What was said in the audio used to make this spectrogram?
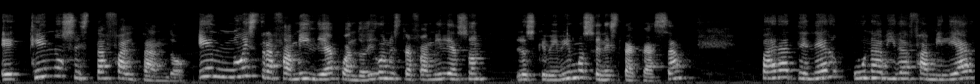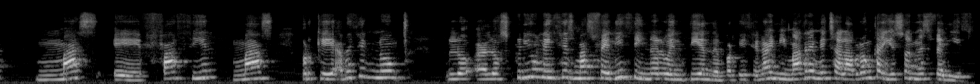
eh, ¿qué nos está faltando en nuestra familia? Cuando digo nuestra familia son los que vivimos en esta casa, para tener una vida familiar más eh, fácil, más, porque a veces no, a los críos le dices más feliz y no lo entienden, porque dicen, ay, mi madre me echa la bronca y eso no es feliz.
